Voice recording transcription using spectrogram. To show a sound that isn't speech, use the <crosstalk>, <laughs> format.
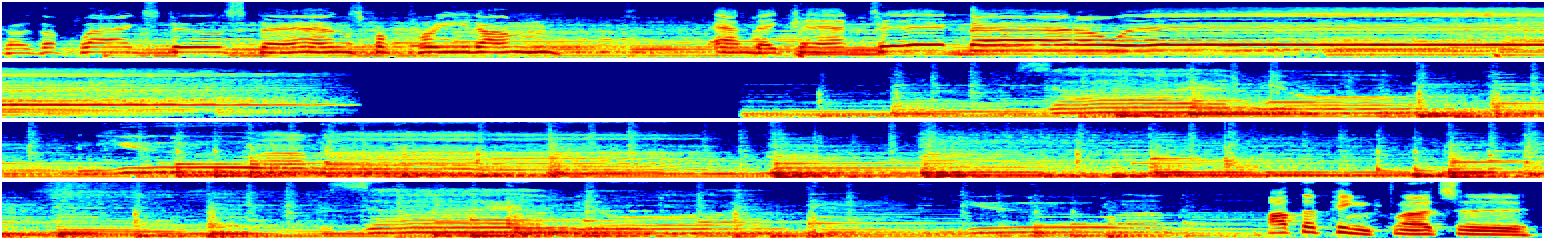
Cause the flag still stands for freedom, and they can't take that away. Arthur Pink 呢是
